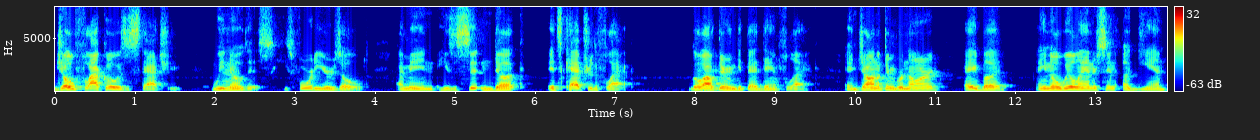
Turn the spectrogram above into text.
Joe Flacco is a statue. We Mm. know this. He's 40 years old. I mean, he's a sitting duck. It's capture the flag. Go out Mhm. there and get that damn flag. And Jonathan Greenard, hey bud, ain't no Will Anderson again.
